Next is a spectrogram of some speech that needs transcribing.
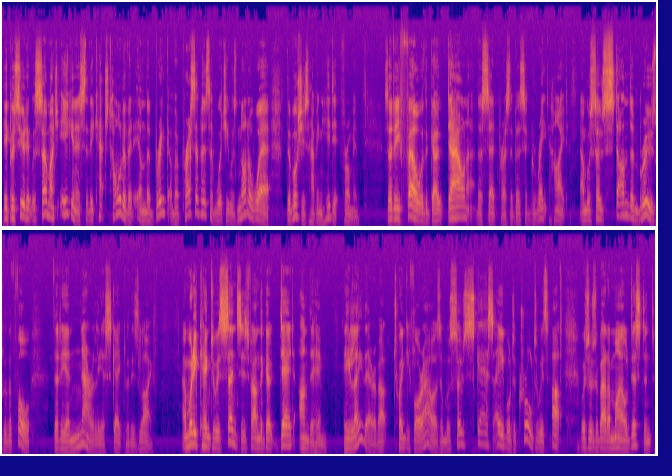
He pursued it with so much eagerness that he catched hold of it on the brink of a precipice of which he was not aware, the bushes having hid it from him so that he fell with the goat down the said precipice a great height, and was so stunned and bruised with the fall that he had narrowly escaped with his life. And when he came to his senses, found the goat dead under him. He lay there about twenty four hours, and was so scarce able to crawl to his hut, which was about a mile distant,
